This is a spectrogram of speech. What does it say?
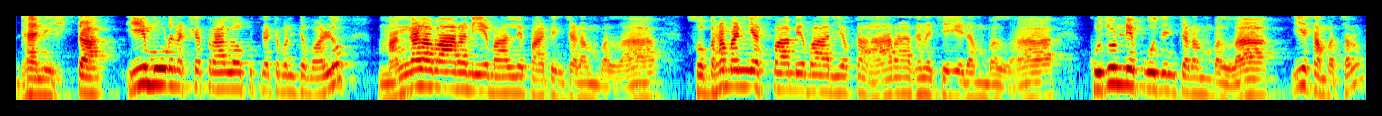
ధనిష్ట ఈ మూడు నక్షత్రాల్లో పుట్టినటువంటి వాళ్ళు మంగళవార నియమాల్ని పాటించడం వల్ల సుబ్రహ్మణ్య స్వామి వారి యొక్క ఆరాధన చేయడం వల్ల కుజుణ్ణి పూజించడం వల్ల ఈ సంవత్సరం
